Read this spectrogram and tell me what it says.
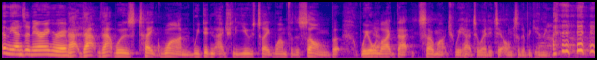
in the engineering room. That, that, that was take one. We didn't actually use take one for the song, but we all liked that so much we had to edit it onto the beginning.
